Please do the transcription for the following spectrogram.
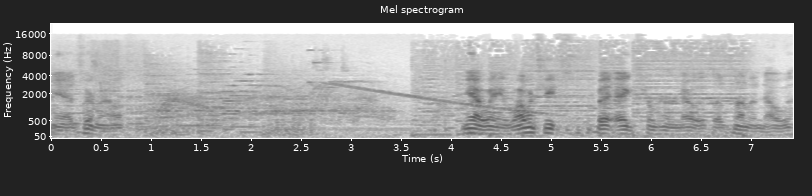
Yeah, it's her mouth. Yeah, wait, why would she spit eggs from her nose? That's not a nose.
